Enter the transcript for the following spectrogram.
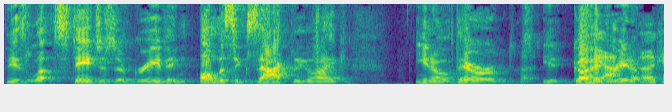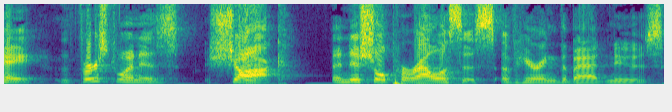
these le- stages of grieving, almost exactly like you know, there are. Go ahead, yeah, read them. Okay. The first one is shock, initial paralysis of hearing the bad news.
